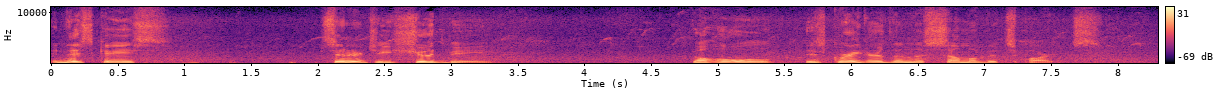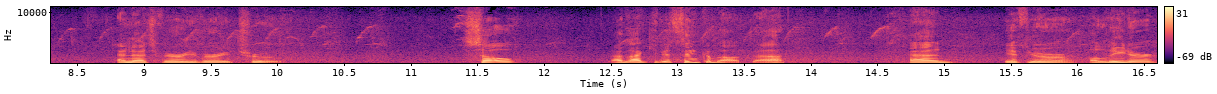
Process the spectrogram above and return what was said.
In this case, synergy should be the whole is greater than the sum of its parts. And that's very, very true. So, I'd like you to think about that. And if you're a leader,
